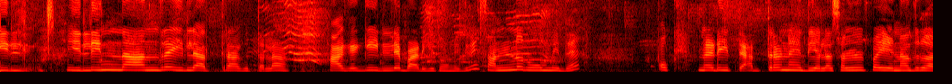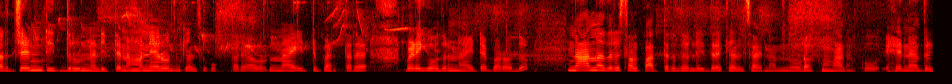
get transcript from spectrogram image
ಇಲ್ಲಿ ಇಲ್ಲಿಂದ ಅಂದರೆ ಇಲ್ಲೇ ಹತ್ರ ಆಗುತ್ತಲ್ಲ? ಹಾಗಾಗಿ ಇಲ್ಲೇ ಬಾಡಿಗೆ ತೊಗೊಂಡಿದ್ವಿ. ಸಣ್ಣ ರೂಮ್ ಇದೆ. ಓಕೆ ನಡೆಯುತ್ತೆ ಹತ್ರನೇ ಇದೆಯಲ್ಲ, ಸ್ವಲ್ಪ ಏನಾದರೂ ಅರ್ಜೆಂಟ್ ಇದ್ದರೂ ನಡೀತೆ. ನಮ್ಮ ಮನೆಯವ್ರು ಒಂದು ಕೆಲಸಕ್ಕೆ ಹೋಗ್ತಾರೆ, ಅವರು ನೈಟ್ ಬರ್ತಾರೆ. ಬೆಳಗ್ಗೆ ಹೋದ್ರೆ ನೈಟೇ ಬರೋದು. ನಾನಾದರೆ ಸ್ವಲ್ಪ ಹತ್ತಿರದಲ್ಲಿದ್ದರೆ ಕೆಲಸ ಏನಾದ್ರು ನೋಡೋಕ್ಕೂ ಮಾಡೋಕ್ಕೂ, ಏನಾದರೂ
